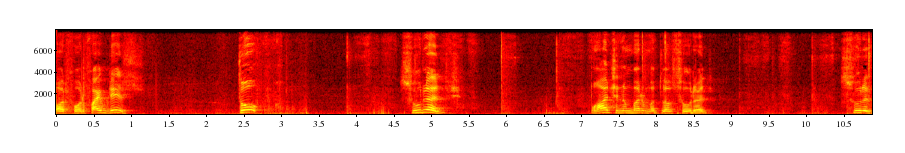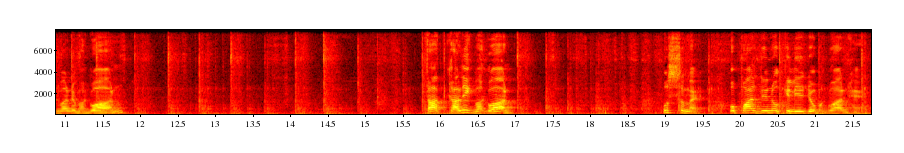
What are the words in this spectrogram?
और फोर फाइव डेज़ तो सूरज, पाँच नंबर मतलब सूरज सूरज माने भगवान, तात्कालिक भगवान, उस समय, वो पाँच दिनों के लिए जो भगवान है।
